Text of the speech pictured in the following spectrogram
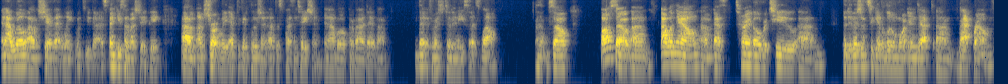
And I will um, share that link with you guys. Thank you so much, JP. Um, um, shortly at the conclusion of this presentation, and I will provide that, um, that information to Denise as well. Um, so also, um, I will now, um, as turn it over to, um, the divisions to give a little more in-depth, um, background.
